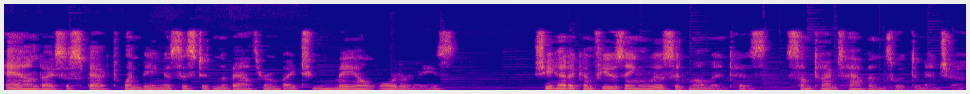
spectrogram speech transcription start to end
and, I suspect, when being assisted in the bathroom by two male orderlies, she had a confusing lucid moment, as sometimes happens with dementia,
